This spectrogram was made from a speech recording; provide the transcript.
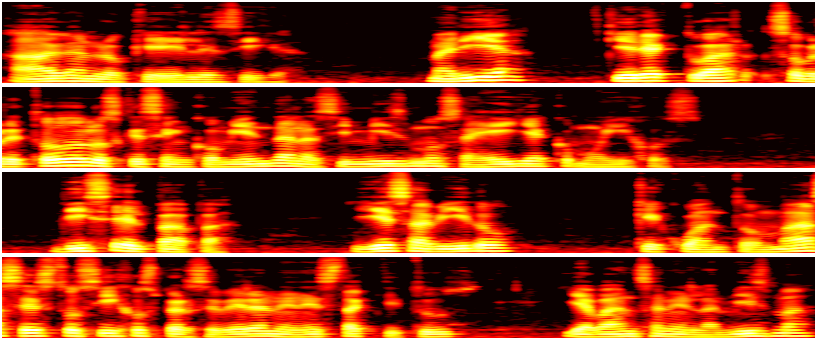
Hagan lo que Él les diga. María quiere actuar sobre todos los que se encomiendan a sí mismos a ella como hijos. Dice el Papa, y he sabido que cuanto más estos hijos perseveran en esta actitud y avanzan en la misma,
